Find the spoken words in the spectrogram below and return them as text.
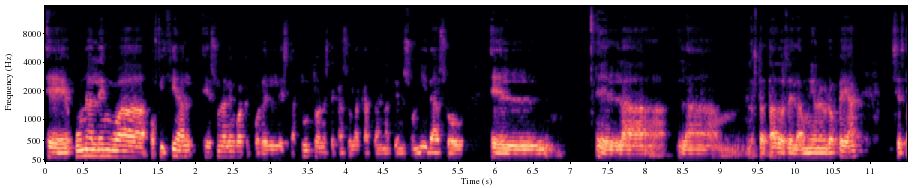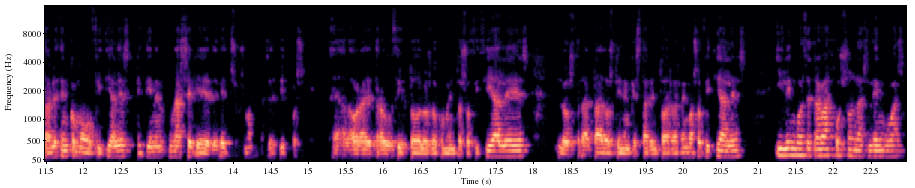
Eh, una lengua oficial es una lengua que por el estatuto, en este caso la Carta de Naciones Unidas o el, los tratados de la Unión Europea, se establecen como oficiales que tienen una serie de derechos, ¿no? Es decir, pues eh, a la hora de traducir todos los documentos oficiales, los tratados tienen que estar en todas las lenguas oficiales y lenguas de trabajo son las lenguas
